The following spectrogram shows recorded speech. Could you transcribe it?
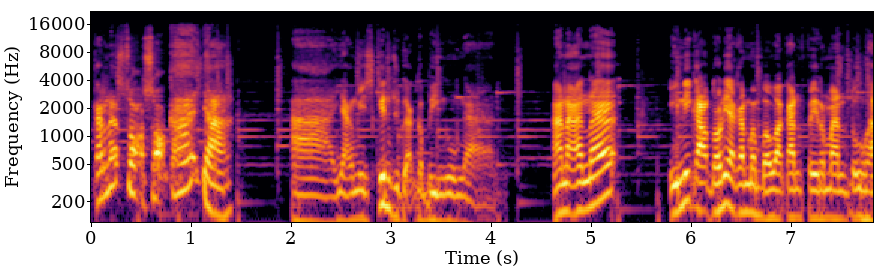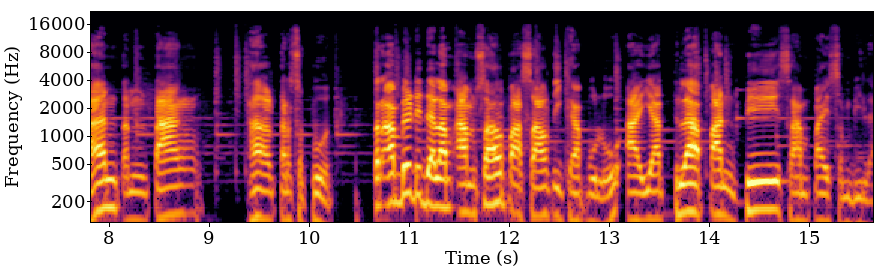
Karena sok-sok kaya. Ah, yang miskin juga kebingungan. Anak-anak, ini Kak Tony akan membawakan firman Tuhan tentang hal tersebut. Terambil di dalam Amsal pasal 30 ayat 8b sampai 9.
